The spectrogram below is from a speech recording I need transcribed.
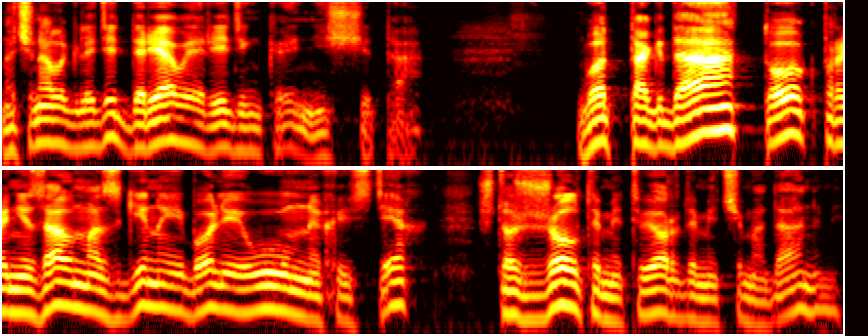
начинала глядеть дырявая реденькая нищета. Вот тогда ток пронизал мозги наиболее умных из тех, что с желтыми твердыми чемоданами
